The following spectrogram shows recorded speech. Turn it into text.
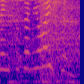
Anemo Hypostasis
